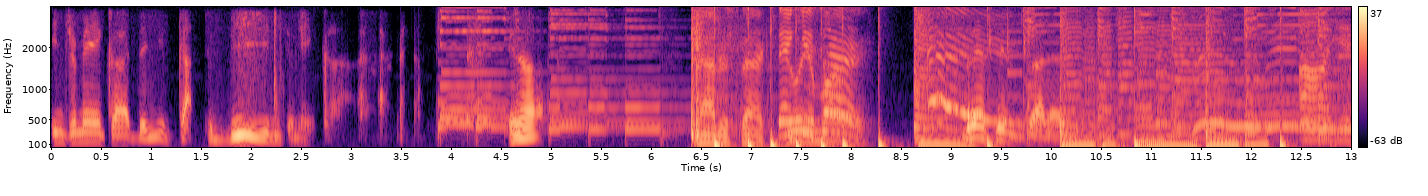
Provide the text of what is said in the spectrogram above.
in Jamaica, then you've got to be in Jamaica. you know. Mad respect. Thank Julian you, sir. Marley. Blessings, brother. Ah, yeah.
